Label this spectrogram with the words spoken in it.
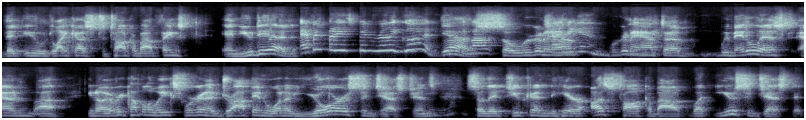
that you would like us to talk about things, and you did. Everybody's been really good. Yeah. About So we're gonna have in. we're going to have to we made a list and uh, you know every couple of weeks we're going to drop in one of your suggestions so that you can hear us talk about what you suggested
